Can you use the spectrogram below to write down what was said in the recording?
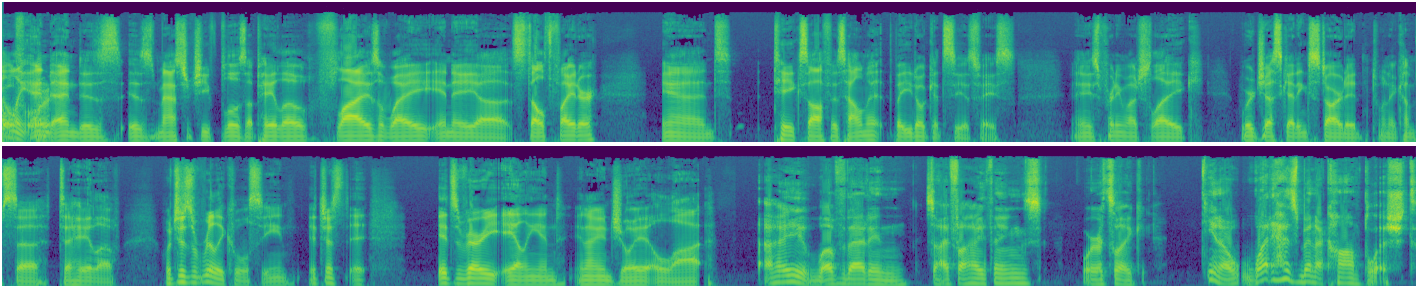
go only end it. end is is Master Chief blows up Halo, flies away in a uh, stealth fighter, and takes off his helmet, but you don't get to see his face. And he's pretty much like, "We're just getting started" when it comes to to Halo, which is a really cool scene. It just it it's very alien, and I enjoy it a lot. I love that in sci-fi things where it's like, you know, what has been accomplished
